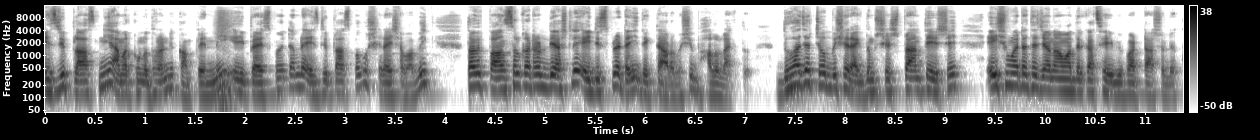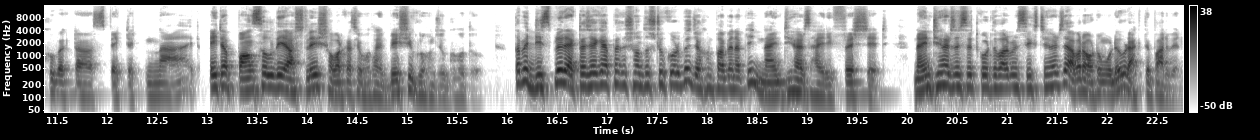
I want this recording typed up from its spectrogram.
এইচডি প্লাস নিয়ে আমার কোনো ধরনের কমপ্লেন নেই, এই প্রাইস পয়েন্টে আমরা এইচডি প্লাস পাবো, সেটাই স্বাভাবিক। তবে পাঁচশোল কাটার দিয়ে আসলে এই ডিসপ্লেটাই দেখতে আরও বেশি ভালো লাগতো। দু হাজার চব্বিশের একদম শেষ প্রান্তে এসে এই সময়টাতে যেন আমাদের কাছে এই ব্যাপারটা আসলে খুব একটা স্পেক্টেড না। এটা পাঁচশোল দিয়ে আসলে সবার কাছে বোধহয় বেশি গ্রহণযোগ্য হতো। তবে ডিসপ্লের একটা জায়গায় আপনাকে সন্তুষ্ট করবে যখন পাবেন আপনি ninety hertz high refresh rate ninety হার্সে সেট করতে পারবেন সিক্সটি হার্সে আবার অটোমোডেও রাখতে পারবেন।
